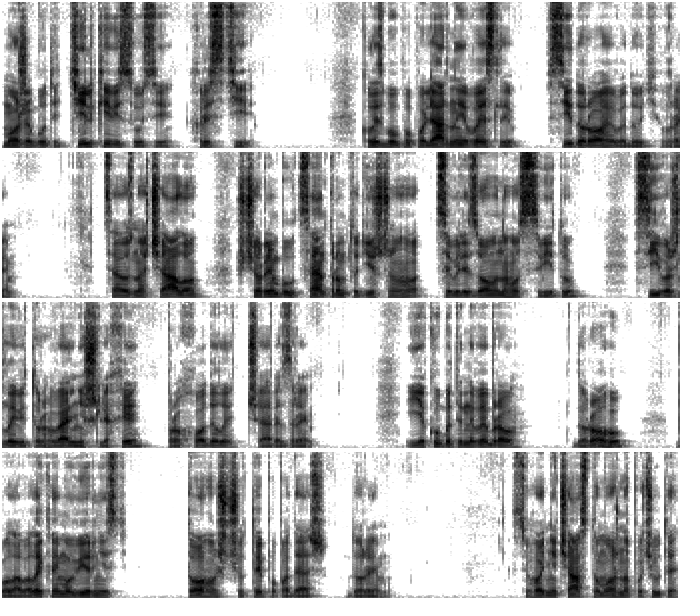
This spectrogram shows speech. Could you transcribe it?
може бути тільки в Ісусі Христі. Колись був популярний вислів всі дороги ведуть в Рим. Це означало, що Рим був центром тодішнього цивілізованого світу, всі важливі торговельні шляхи проходили через Рим. І яку би ти не вибрав дорогу, була велика ймовірність того, що ти попадеш до Риму. Сьогодні часто можна почути,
